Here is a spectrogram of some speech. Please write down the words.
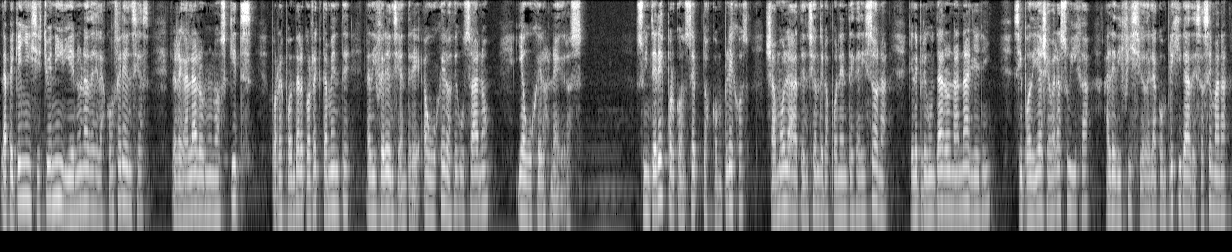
La pequeña insistió en ir y en una de las conferencias le regalaron unos kits por responder correctamente la diferencia entre agujeros de gusano y agujeros negros. Su interés por conceptos complejos llamó la atención de los ponentes de Arizona, que le preguntaron a Nayeli si podía llevar a su hija al edificio de la complejidad de esa semana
